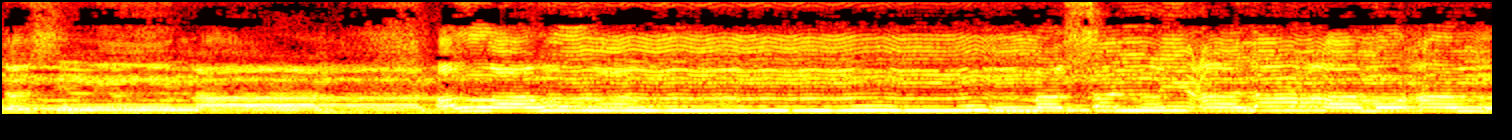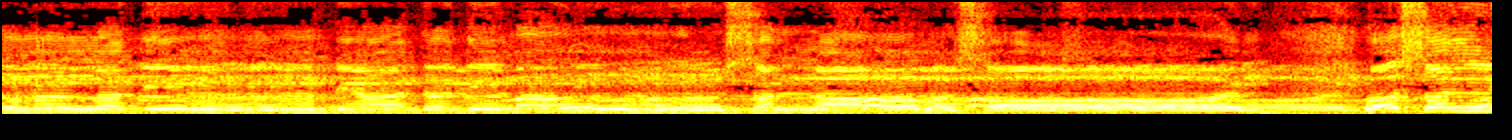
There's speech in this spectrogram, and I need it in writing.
تسليما. اللهم صل على محمد بعدد من صلى وصام. وصل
